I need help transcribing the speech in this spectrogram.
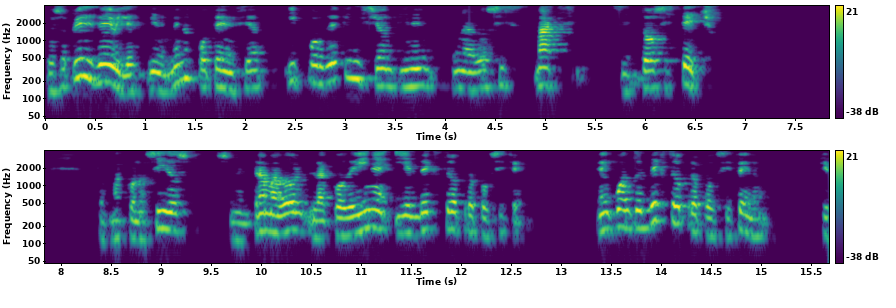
Los opioides débiles tienen menos potencia y por definición tienen una dosis máxima, dosis techo. Los más conocidos son el tramadol, la codeína y el dextropropoxifeno. En cuanto al dextropropoxifeno, que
